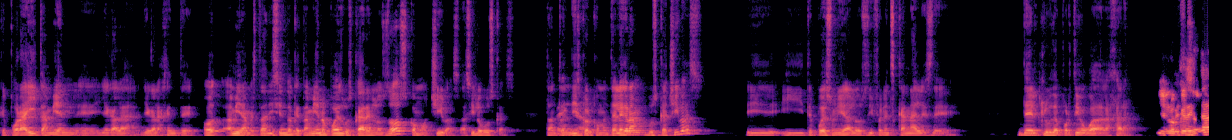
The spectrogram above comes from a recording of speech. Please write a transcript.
que por ahí también eh, llega, la, llega la gente. ah, mira, me están diciendo que también lo puedes buscar en los dos como Chivas, así lo buscas. Tanto en Discord como en Telegram, busca Chivas y, te puedes unir a los diferentes canales de, del Club Deportivo Guadalajara. Y en lo pues que está,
